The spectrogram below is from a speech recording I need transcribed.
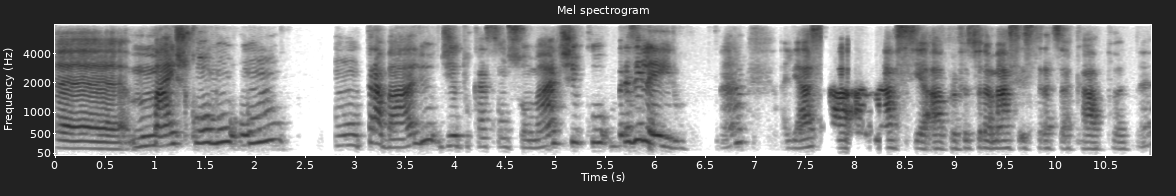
é, mas como um, um trabalho de educação somático brasileiro. Né? Aliás, a, Márcia, a professora Márcia Strazzacapa, né,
